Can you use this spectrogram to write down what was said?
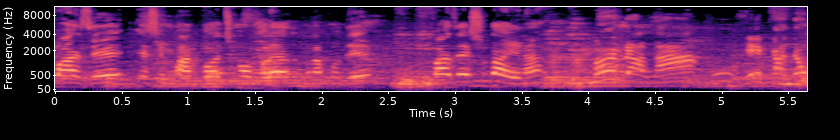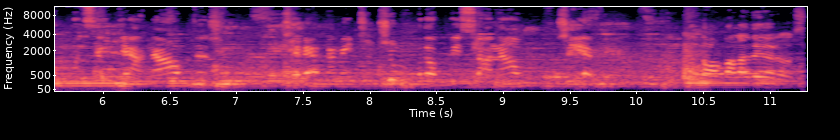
fazer esse pacote completo para poder fazer isso daí, né? Manda lá um recadão para os internautas diretamente de um profissional de evento. Então, baladeiros,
